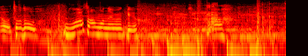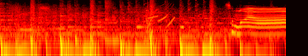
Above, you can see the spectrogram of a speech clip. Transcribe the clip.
같아요. 저도 누워서 한번 해볼게요. 아. 송아야,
